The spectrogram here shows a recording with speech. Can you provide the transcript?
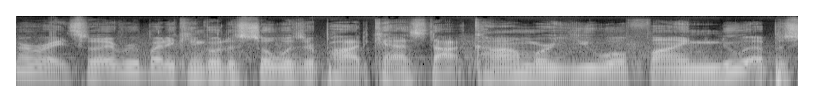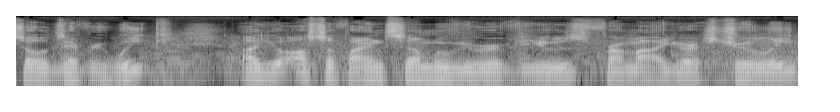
All right, so everybody can go to SoWizardPodcast.com where you will find new episodes every week. Uh, you'll also find some movie reviews from uh, yours truly,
